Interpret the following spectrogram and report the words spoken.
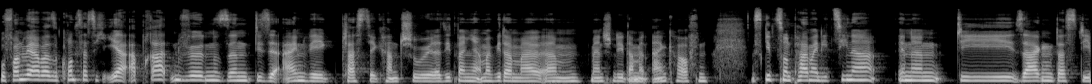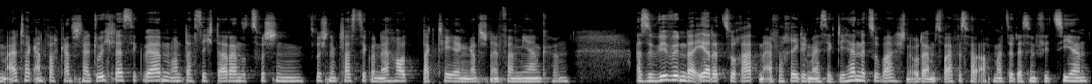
Wovon wir aber so grundsätzlich eher abraten würden, sind diese Einweg-Plastikhandschuhe. Da sieht man ja immer wieder mal ähm, Menschen, die damit einkaufen. Es gibt so ein paar MedizinerInnen, die sagen, dass die im Alltag einfach ganz schnell durchlässig werden und dass sich da dann so zwischen, zwischen dem Plastik und der Haut Bakterien ganz schnell vermehren können. Also wir würden da eher dazu raten, einfach regelmäßig die Hände zu waschen oder im Zweifelsfall auch mal zu desinfizieren.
